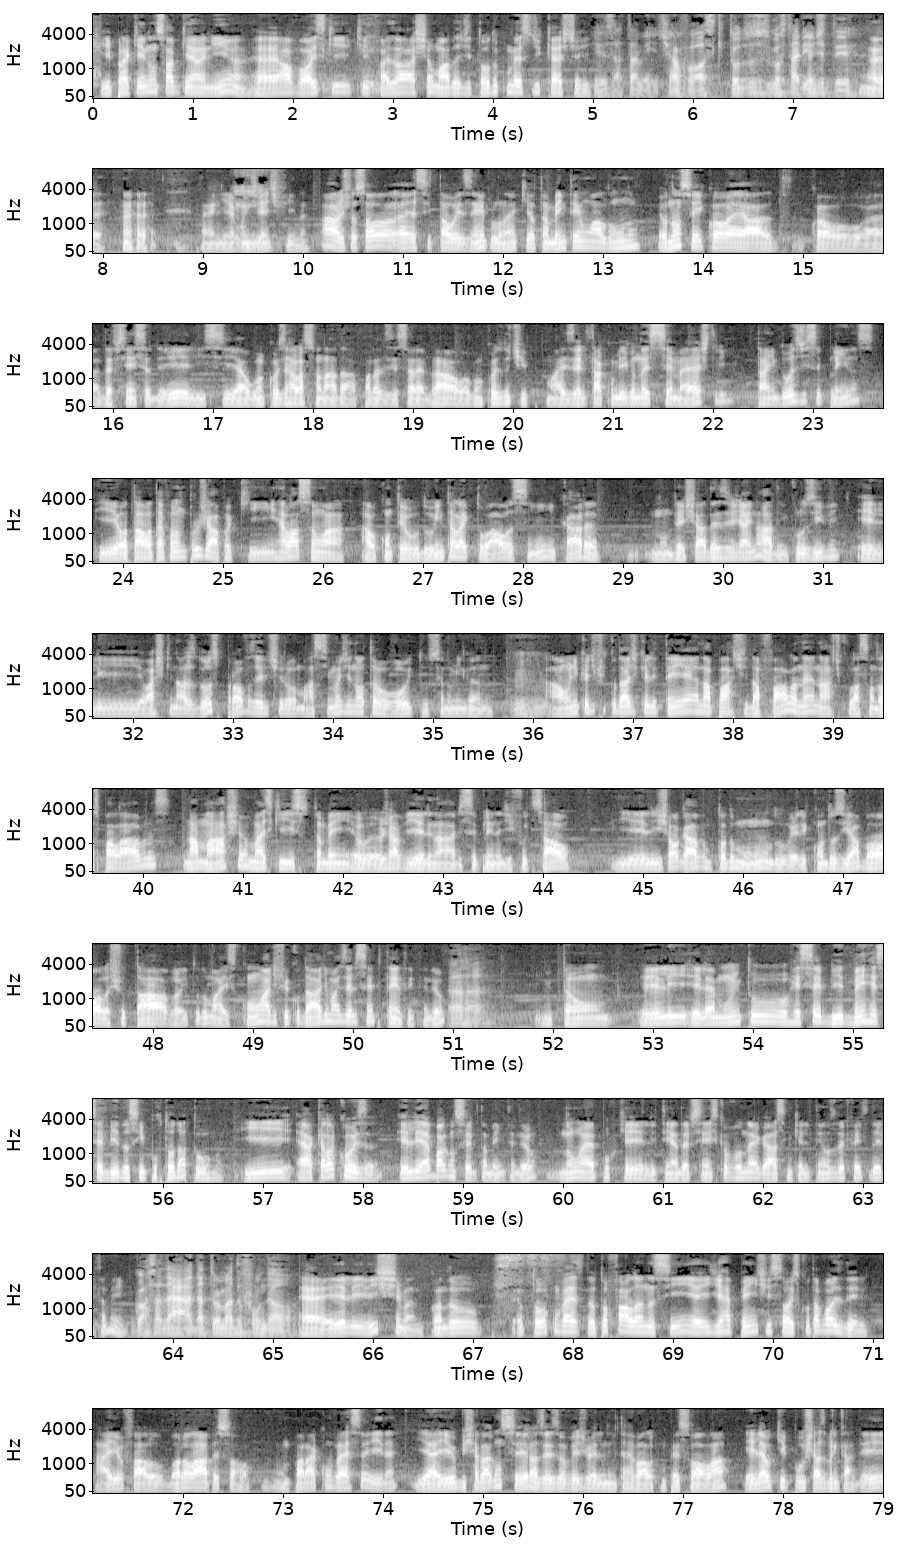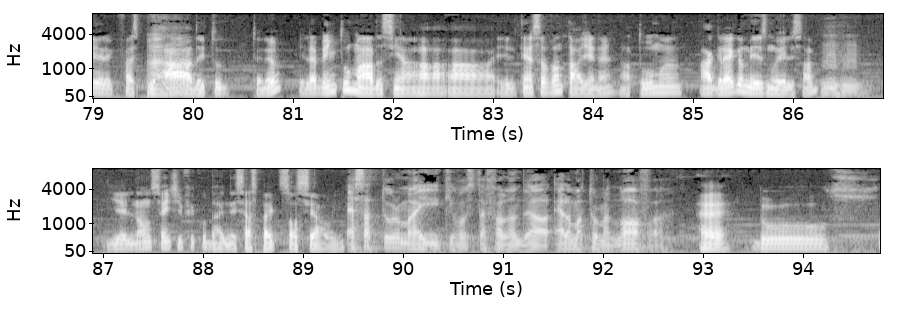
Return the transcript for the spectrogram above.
E para quem não sabe quem é a Aninha, é a voz que, que faz a chamada de todo começo de cast aí. Exatamente, a voz que todos gostariam de ter. É. A Aninha é muito e... gente fina. Ah, deixa eu só é, citar o exemplo, né? Que eu também tenho um aluno. Eu não sei qual é a, qual a deficiência dele, se é alguma coisa relacionada à paralisia cerebral, alguma coisa do tipo. Mas ele tá comigo nesse semestre tá em duas disciplinas. E eu tava até falando pro Japa que em relação a, ao conteúdo intelectual, assim, cara, não deixa a desejar em nada. Inclusive, ele, eu acho que nas duas provas ele tirou acima de nota 8, se eu não me engano. Uhum. A única dificuldade que ele tem é na parte da fala, né, na articulação das palavras, na marcha, mas que isso também eu, eu já vi ele na disciplina de futsal. E ele jogava com todo mundo, ele conduzia a bola, chutava e tudo mais. Com a dificuldade, mas ele sempre tenta, entendeu? Uhum. Então, ele, ele é muito recebido, bem recebido assim por toda a turma. E é aquela coisa, ele é bagunceiro também, entendeu? Não é porque ele tem a deficiência que eu vou negar assim que ele tem os defeitos dele também. Gosta da, da turma do fundão. É, ele, vixe, mano, quando eu tô conversa, eu tô falando assim e aí de repente só escuta a voz dele. Aí eu falo, bora lá, pessoal, vamos parar a conversa aí, né? E aí o bicho é bagunceiro, às vezes eu vejo ele no intervalo com o pessoal lá. Ele é o que puxa as brincadeiras, que faz piada uhum. e tudo entendeu? Ele é bem turmado, assim, a, a, ele tem essa vantagem, né? A turma agrega mesmo ele, sabe? Uhum. E ele não sente dificuldade nesse aspecto social. Aí. Essa turma aí que você tá falando, ela, ela é uma turma nova? É, do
